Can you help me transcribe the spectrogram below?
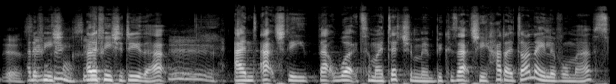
Yeah, I don't think you thing, should, I don't think you should do that. Yeah, yeah, yeah. And actually, that worked to my detriment because actually, had I done A level maths,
